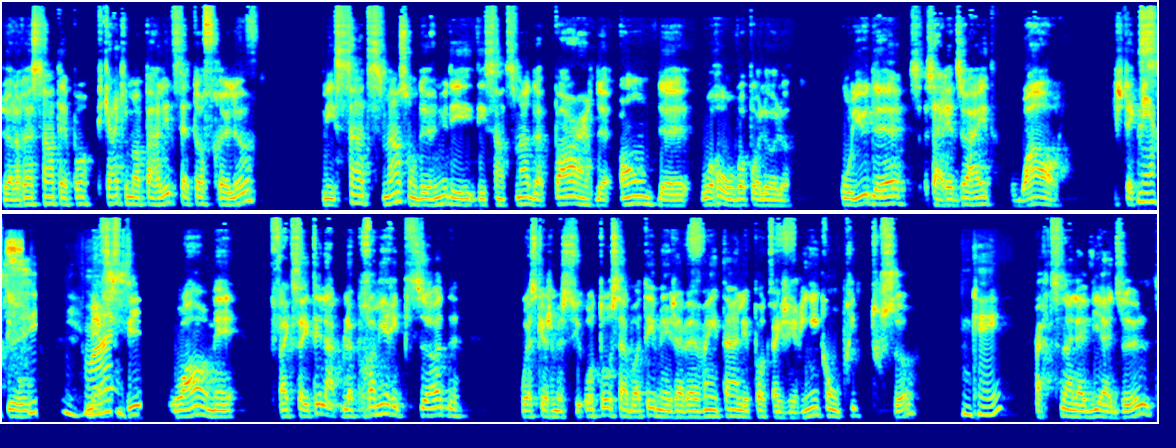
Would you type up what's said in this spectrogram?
je le ressentais pas. Puis quand il m'a parlé de cette offre-là, mes sentiments sont devenus des, sentiments de peur, de honte, de wow, on va pas là, là. Au lieu de ça aurait dû être wow, j'étais Merci. Merci. Wow, mais fait que ça a été le premier épisode où est-ce que je me suis auto-saboté, mais j'avais 20 ans à l'époque. Fait que j'ai rien compris de tout ça. OK. Parti dans la vie adulte.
